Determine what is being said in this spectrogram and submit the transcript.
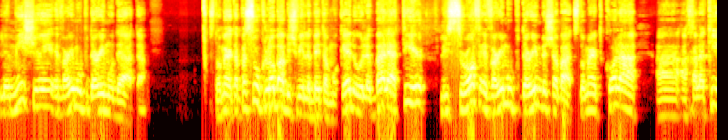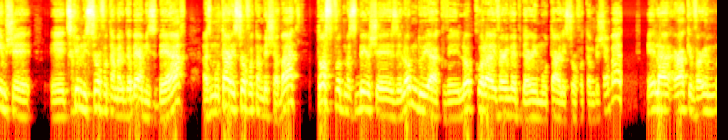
למישרי איברים ופדרים ודעתה. זאת אומרת, הפסוק לא בא בשביל לבית המוקד, הוא בא להתיר לשרוף איברים ופדרים בשבת. זאת אומרת, כל החלקים שצריכים לשרוף אותם על גבי המזבח, אז מותר לשרוף אותם בשבת. תוספות מסביר שזה לא מדויק ולא כל האיברים והפדרים מותר לשרוף אותם בשבת, אלא רק איברים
